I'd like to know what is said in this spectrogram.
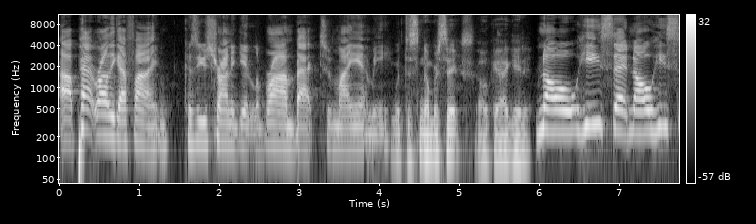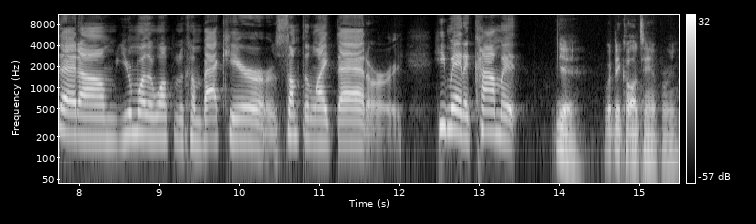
uh, Pat Riley got fined because he was trying to get LeBron back to Miami. with this number six. Okay, I get it. No, he said no. He said, um, "You're more than welcome to come back here," or something like that. Or he made a comment. Yeah, what they call tampering,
